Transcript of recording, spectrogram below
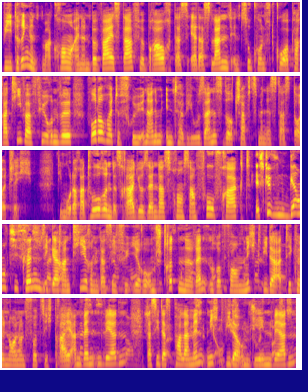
Wie dringend Macron einen Beweis dafür braucht, dass er das Land in Zukunft kooperativer führen will, wurde heute früh in einem Interview seines Wirtschaftsministers deutlich. Die Moderatorin des Radiosenders France Info fragt, können Sie garantieren, dass Sie für Ihre umstrittene Rentenreform nicht wieder Artikel 49.3 anwenden werden, dass Sie das Parlament nicht wieder umgehen werden?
